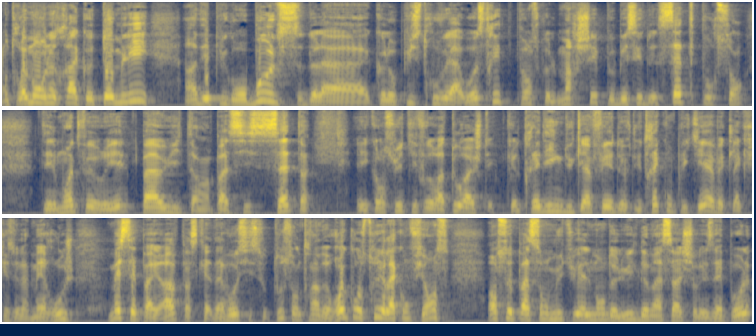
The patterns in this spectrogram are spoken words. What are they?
Autrement, on notera que Tom Lee, un des plus gros bulls que l'on puisse trouver à Wall Street, pense que le marché peut baisser de 7% dès le mois de février, pas 8, hein, pas 6, 7, et qu'ensuite il faudra tout racheter. Que le trading du café est devenu très compliqué avec la crise de la mer Rouge, mais c'est pas grave parce qu'à Davos ils sont tous en train de reconstruire la confiance en se passant mutuellement de l'huile de massage sur les épaules.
